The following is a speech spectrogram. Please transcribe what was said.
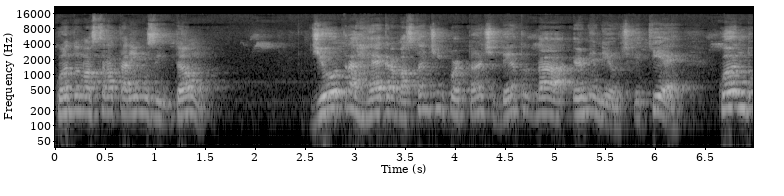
quando nós trataremos então de outra regra bastante importante dentro da hermenêutica, que é quando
